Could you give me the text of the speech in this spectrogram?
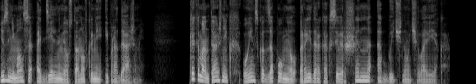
и занимался отдельными установками и продажами. Как и монтажник, Уэйнскотт запомнил Рейдера как совершенно обычного человека.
